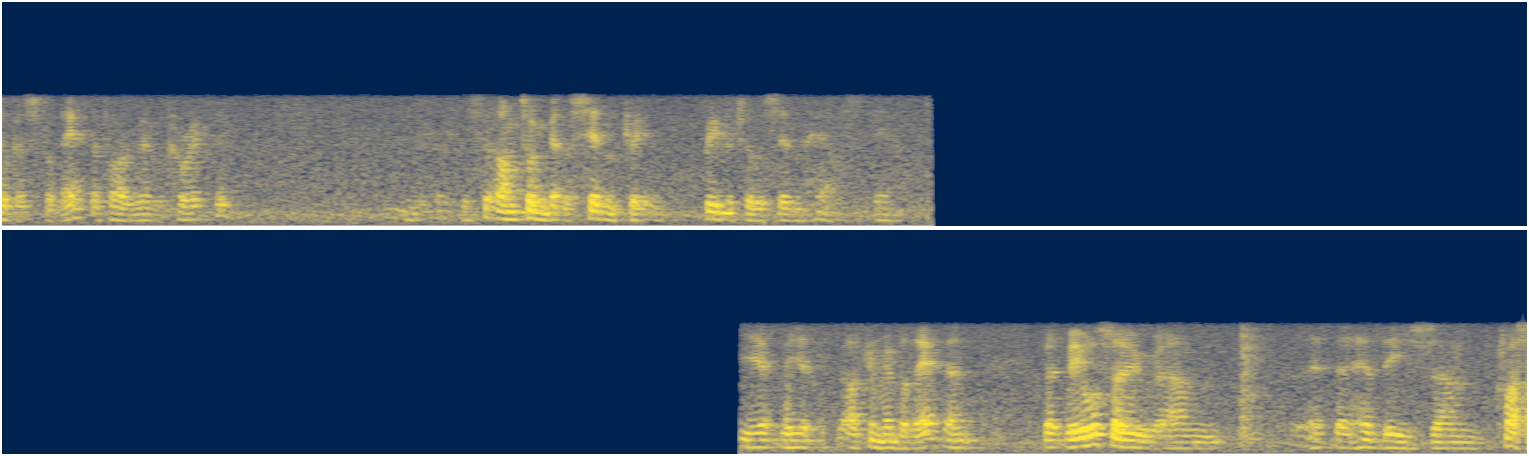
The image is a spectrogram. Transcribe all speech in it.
took us for that, if I remember correctly. I'm talking about the Seddon pre- prefix of the Seddon House. Yeah, remember that, and but we also um, had these um, cross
